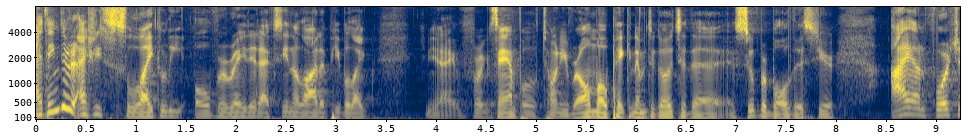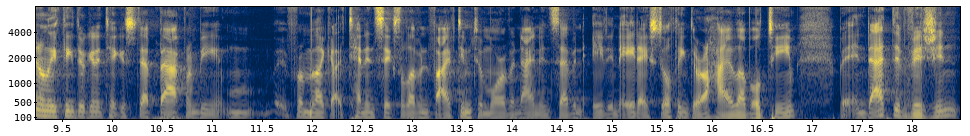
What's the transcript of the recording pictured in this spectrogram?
I think they're actually slightly overrated. I've seen a lot of people like, you know, for example, Tony Romo picking him to go to the Super Bowl this year. I unfortunately think they're going to take a step back from being from like a 10 and 6 11 5 team to more of a 9 and 7 8 and 8 i still think they're a high level team but in that division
